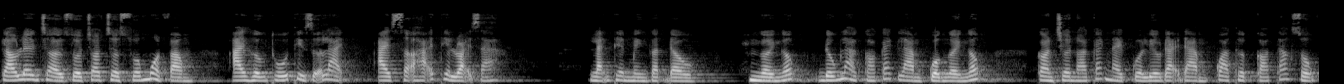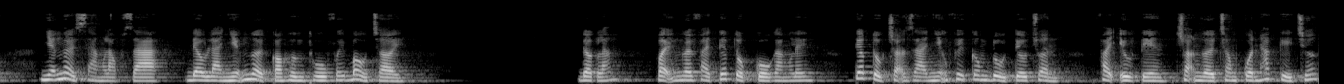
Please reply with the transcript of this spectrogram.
Kéo lên trời rồi cho trượt xuống một vòng. Ai hứng thú thì giữ lại, ai sợ hãi thì loại ra. Lãnh thiên mình gật đầu. Người ngốc đúng là có cách làm của người ngốc. Còn chưa nói cách này của Liêu Đại Đàm quả thực có tác dụng. Những người sàng lọc ra đều là những người có hứng thú với bầu trời. Được lắm, vậy ngươi phải tiếp tục cố gắng lên, tiếp tục chọn ra những phi công đủ tiêu chuẩn, phải ưu tiên chọn người trong quân Hắc Kỳ trước.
